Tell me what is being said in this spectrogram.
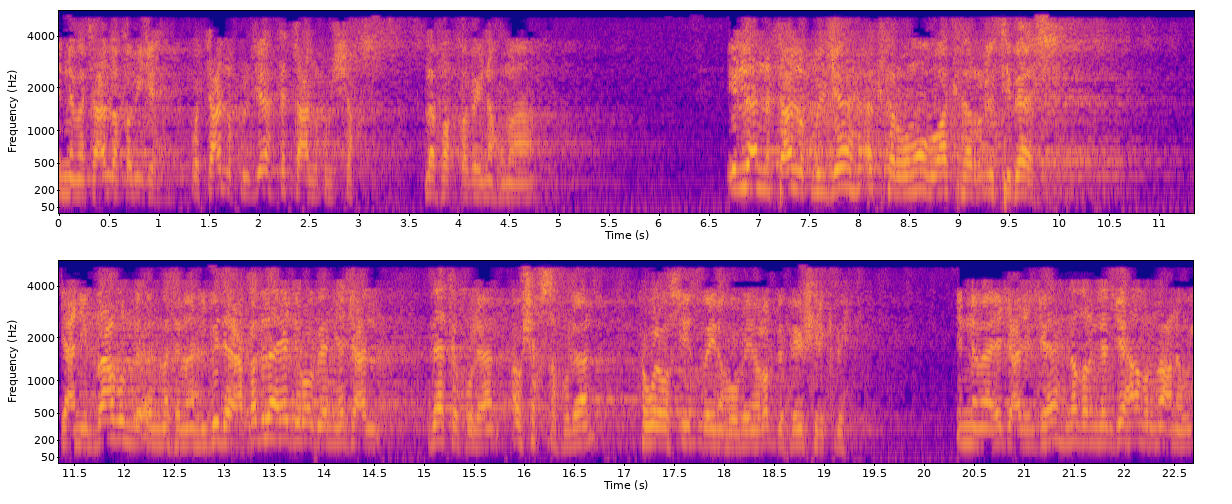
إنما تعلق بجاه والتعلق بالجاه كالتعلق بالشخص لا فرق بينهما. إلا أن التعلق بالجاه أكثر غموض وأكثر التباس. يعني بعض مثلا أهل البدع قد لا يجرؤ بأن يجعل ذات فلان أو شخص فلان هو الوسيط بينه وبين ربه فيشرك به. إنما يجعل الجاه نظرا إلى الجاه أمر معنوي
